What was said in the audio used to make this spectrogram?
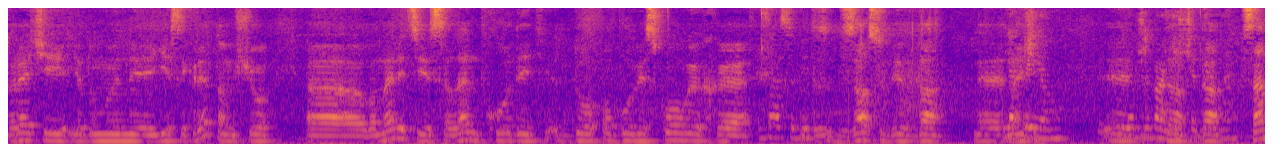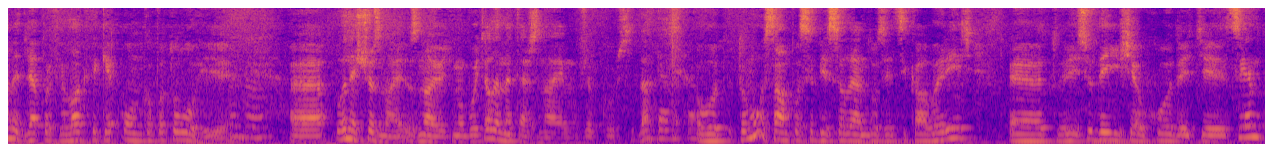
До речі, я думаю, не є секретом, що е, в Америці селен входить до обов'язкових е, Засобів засобів да, е, для значить, прийому. Е, Для вживання да, да, саме для профілактики онкопатології. Мгм. Е, Вони що знають, знають, мабуть, але ми теж знаємо вже в курсі. Да? Да, да. От, тому сам по собі селен досить цікава річ. Е, Сюди ще входить цинк.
